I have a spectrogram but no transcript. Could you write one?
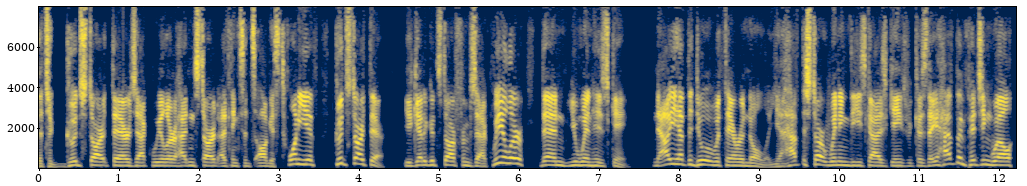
That's a good start there. Zack Wheeler hadn't started, I think, since August 20th. Good start there. You get a good start from Zack Wheeler, then you win his game. Now you have to do it with Aaron Nola. You have to start winning these guys games because they have been pitching well.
